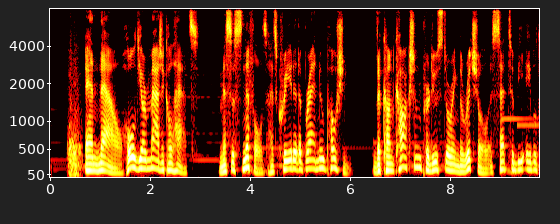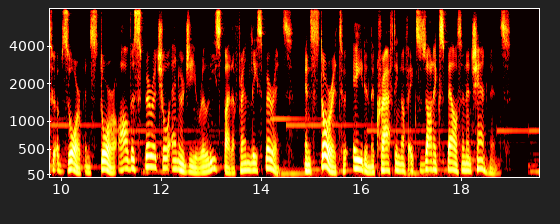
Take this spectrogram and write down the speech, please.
And now, hold your magical hats. Mrs. Sniffles has created a brand new potion. The concoction produced during the ritual is said to be able to absorb and store all the spiritual energy released by the friendly spirits, and store it to aid in the crafting of exotic spells and enchantments.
